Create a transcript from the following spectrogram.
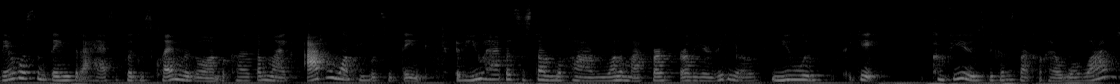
there were some things that I had to put disclaimers on because I'm like, I don't want people to think if you happen to stumble upon one of my first earlier videos, you would get confused because it's like, okay, well, why is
